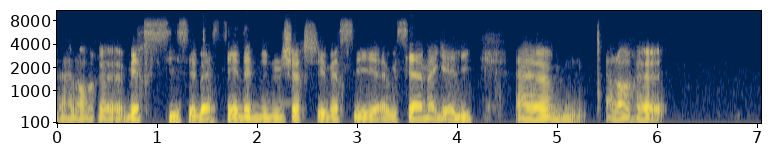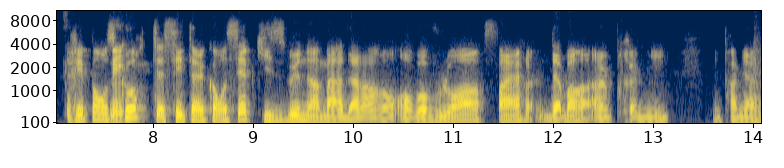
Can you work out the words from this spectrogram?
Alors, euh, merci Sébastien d'être venu nous chercher. Merci euh, aussi à Magali. Euh, alors, réponse courte, c'est un concept qui se veut nomade. Alors, on, va vouloir faire d'abord un premier, une première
